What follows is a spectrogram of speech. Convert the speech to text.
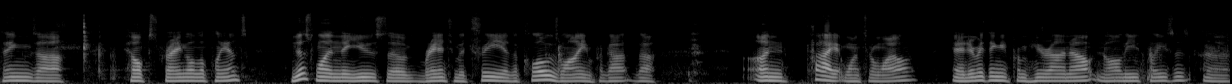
things uh, help strangle the plants. This one, they used the branch of a tree as a clothesline, forgot to untie it once in a while. And everything from here on out in all these places, uh,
